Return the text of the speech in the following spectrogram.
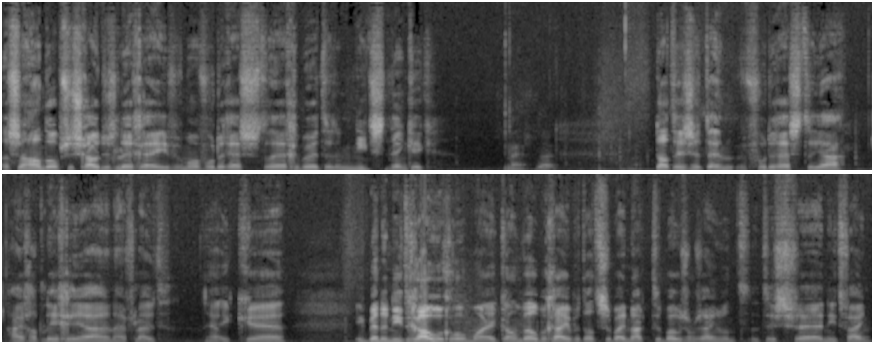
zijn handen op zijn schouders liggen even, maar voor de rest eh, gebeurt er niets, denk ik. Nee. Dat is het. En voor de rest, eh, ja, hij gaat liggen, ja, en hij fluit. Ja, ik, eh, ik ben er niet rouwig om, maar ik kan wel begrijpen dat ze bij NAC te boos om zijn, want het is eh, niet fijn.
